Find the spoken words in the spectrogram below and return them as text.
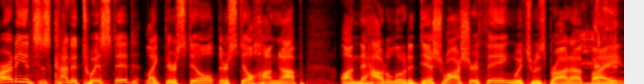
our audience is kind of twisted. Like they're still they're still hung up on the how to load a dishwasher thing, which was brought up by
